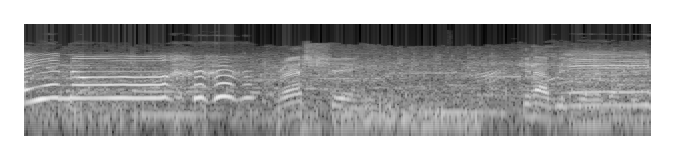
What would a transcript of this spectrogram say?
Ayan, oh! Rushing. Kinabit ko ito. Yay!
